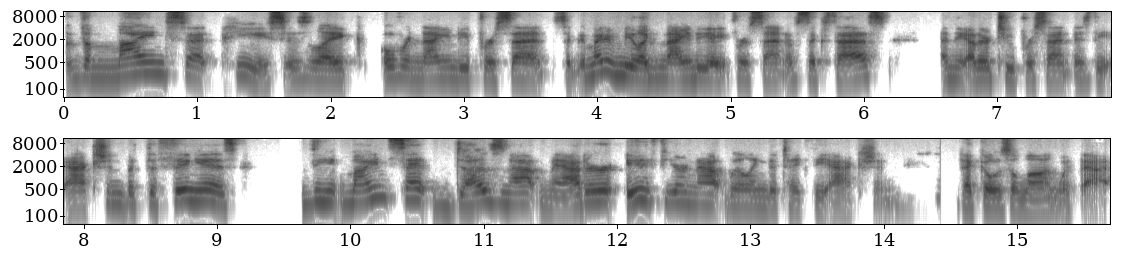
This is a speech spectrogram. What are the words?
the mindset piece is like over 90%. It might even be like 98% of success. And the other 2% is the action. But the thing is, the mindset does not matter if you're not willing to take the action that goes along with that.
